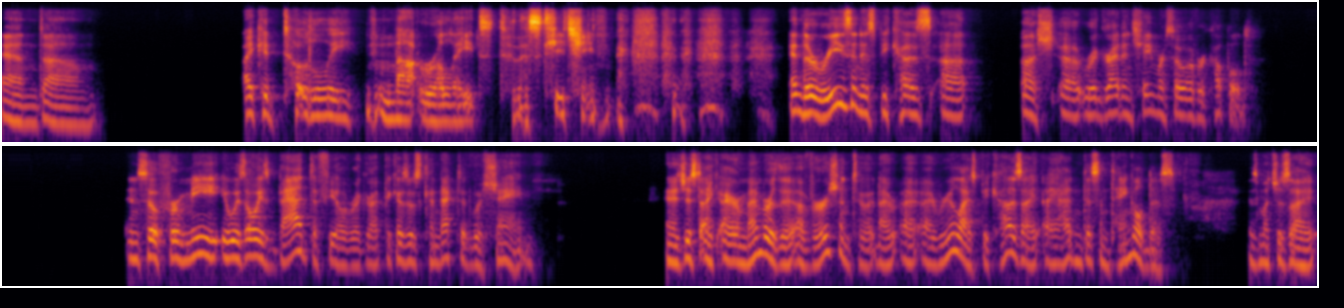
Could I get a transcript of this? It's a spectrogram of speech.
And um, I could totally not relate to this teaching. and the reason is because uh, uh, uh, regret and shame are so overcoupled. And so for me, it was always bad to feel regret because it was connected with shame. And it just, I, I remember the aversion to it. And I, I realized because I, I hadn't disentangled this as much as I,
